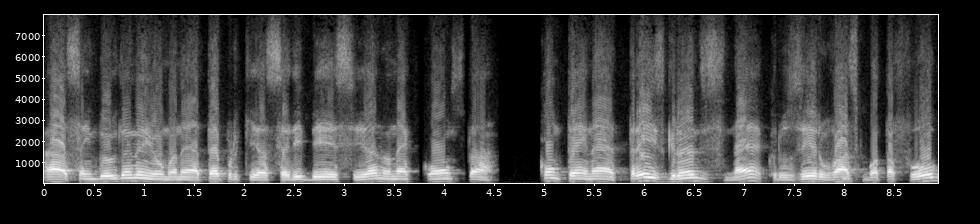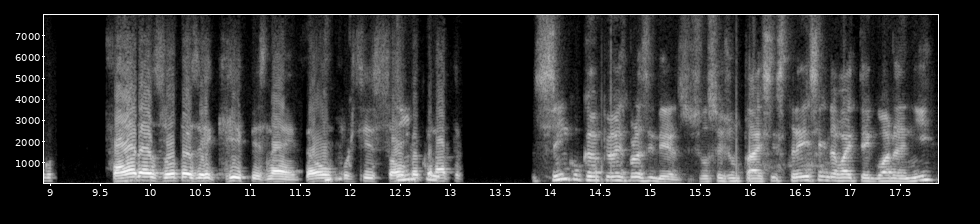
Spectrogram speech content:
Ah, sem dúvida nenhuma, né? Até porque a Série B esse ano, né, consta contém, né, três grandes, né, Cruzeiro, Vasco, Botafogo, fora as outras equipes, né? Então, por si só, cinco, o campeonato cinco campeões brasileiros. Se você juntar esses três, você ainda vai ter Guarani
